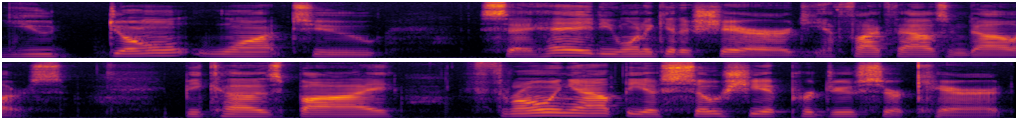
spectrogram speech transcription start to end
You don't want to say, hey, do you want to get a share? Do you have $5,000? Because by throwing out the associate producer carrot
